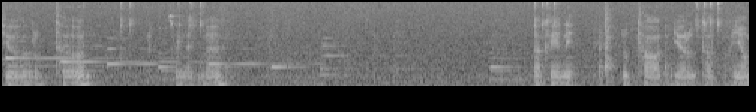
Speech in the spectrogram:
ចូលរូបថត select មើលអូខេនេះ រូបថតយករូបថតខ្ញុំ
